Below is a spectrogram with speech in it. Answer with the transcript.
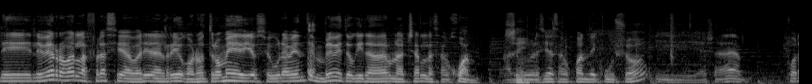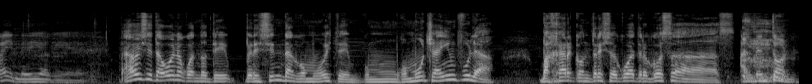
Le, le voy a robar la frase a Varela del Río con otro medio, seguramente. En breve tengo que ir a dar una charla a San Juan, a Sí. la Universidad de San Juan de Cuyo. Y allá, por ahí le diga que. A veces está bueno cuando te presentan como, viste, con, con mucha ínfula, bajar con tres o cuatro cosas. Al mentón.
